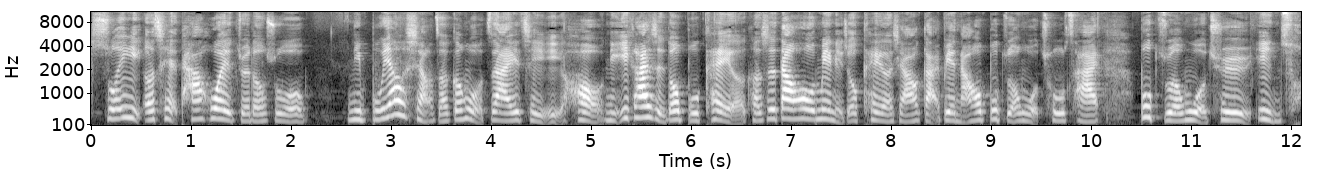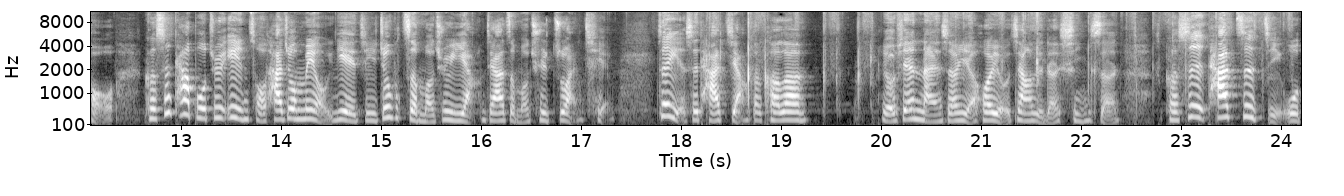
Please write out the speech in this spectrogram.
所以而且他会觉得说，你不要想着跟我在一起以后，你一开始都不 care，可是到后面你就 care，想要改变，然后不准我出差，不准我去应酬，可是他不去应酬，他就没有业绩，就怎么去养家，怎么去赚钱，这也是他讲的，可能。有些男生也会有这样子的心声，可是他自己，我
